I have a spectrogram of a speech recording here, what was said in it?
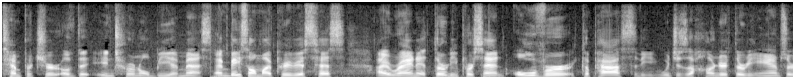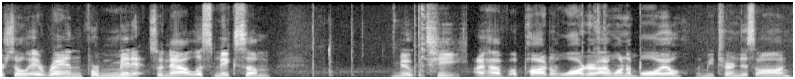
temperature of the internal BMS. And based on my previous tests, I ran it 30% over capacity, which is 130 amps or so. It ran for minutes. So now let's make some milk tea. I have a pot of water I want to boil. Let me turn this on.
